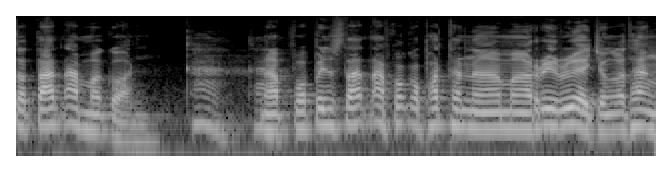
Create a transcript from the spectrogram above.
สตาร์ทอัพมาก่อนค่ะค่ะนะพอเป็นสตาร์ทอัพเขาก็พัฒนามาเรื่อยๆจนกระทั่ง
